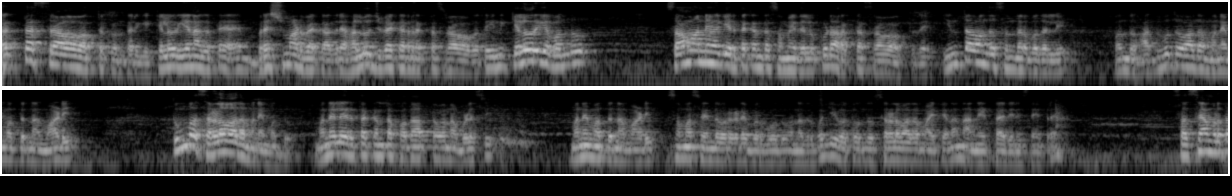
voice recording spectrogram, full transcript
ರಕ್ತಸ್ರಾವವಾಗ್ತಕ್ಕಂಥವ್ರಿಗೆ ಕೆಲವ್ರಿಗೆ ಏನಾಗುತ್ತೆ ಬ್ರಷ್ ಮಾಡಬೇಕಾದ್ರೆ ಹಲ್ಲುಜ್ಜಬೇಕಾದ್ರೆ ರಕ್ತಸ್ರಾವ ಆಗುತ್ತೆ. ಇನ್ನು ಕೆಲವರಿಗೆ ಬಂದು ಸಾಮಾನ್ಯವಾಗಿ ಇರ್ತಕ್ಕಂಥ ಸಮಯದಲ್ಲೂ ಕೂಡ ರಕ್ತಸ್ರಾವ ಆಗ್ತದೆ. ಇಂಥ ಒಂದು ಸಂದರ್ಭದಲ್ಲಿ ಒಂದು ಅದ್ಭುತವಾದ ಮನೆಮದ್ದನ್ನು ಮಾಡಿ ತುಂಬ ಸರಳವಾದ ಮನೆಮದ್ದು ಮನೆಯಲ್ಲೇ ಇರತಕ್ಕಂಥ ಪದಾರ್ಥವನ್ನು ಬಳಸಿ ಮನೆಮದ್ದನ್ನು ಮಾಡಿ ಸಮಸ್ಯೆಯಿಂದ ಹೊರಗಡೆ ಬರ್ಬೋದು ಅನ್ನೋದ್ರ ಬಗ್ಗೆ ಇವತ್ತೊಂದು ಸರಳವಾದ ಮಾಹಿತಿಯನ್ನು ನಾನು ನೀಡ್ತಾ ಇದ್ದೀನಿ ಸ್ನೇಹಿತರೆ. ಸಸ್ಯಾಮೃತ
